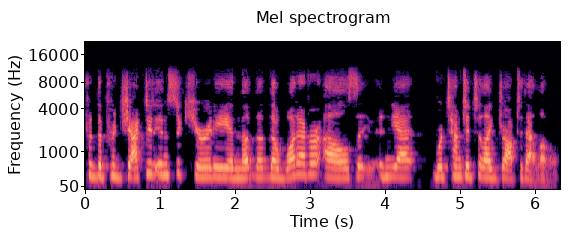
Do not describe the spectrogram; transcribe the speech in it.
for the projected insecurity and the, the, the whatever else. And yet we're tempted to like drop to that level.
